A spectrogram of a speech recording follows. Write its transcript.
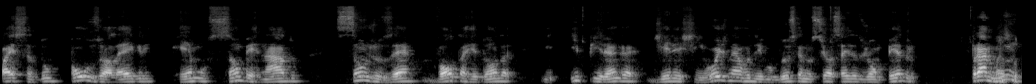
Paysandu, Pouso Alegre, Remo, São Bernardo, são José, Volta Redonda e Ipiranga de Erechim. Hoje, né, Rodrigo Brusque anunciou a saída do João Pedro. Para mim,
